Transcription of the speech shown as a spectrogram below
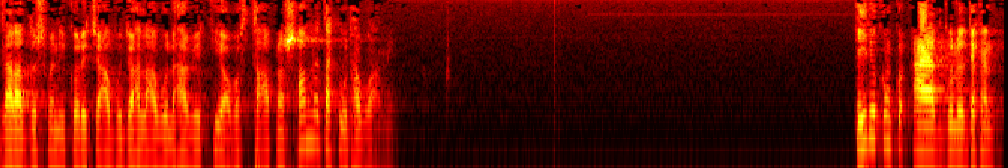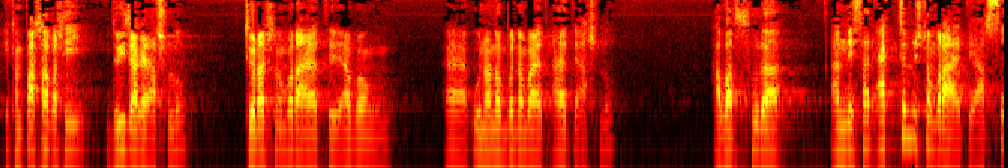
যারা দুশ্মনী করেছে আবু জাহাল আবুল হাবির কি অবস্থা? আপনার সামনে তাকে উঠাবো আমি। এইরকম আয়াতগুলো দেখেন, এখন পাশাপাশি দুই জায়গায় আসলো। চৌরাশি নম্বর আয়াতে এবং উনানব্বই নম্বর আয়াতে আসলো। আবার সুরা আর নেশার একচল্লিশ নম্বর আয়াতে আসছে।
